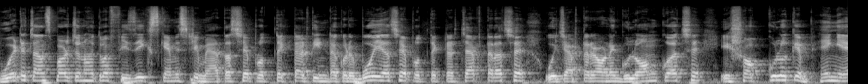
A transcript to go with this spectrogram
বুয়েটে চান্স পাওয়ার জন্য হয়তো ফিজিক্স কেমিস্ট্রি ম্যাথ আছে, প্রত্যেকটার তিনটা করে বই আছে, প্রত্যেকটার চ্যাপ্টার আছে ওই চ্যাপ্টারের অনেকগুলো অঙ্ক আছে। এই সবগুলোকে ভেঙে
